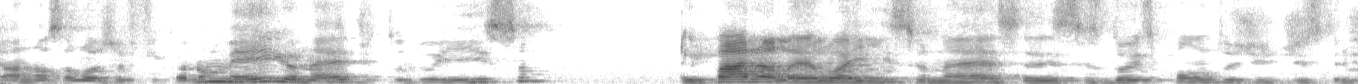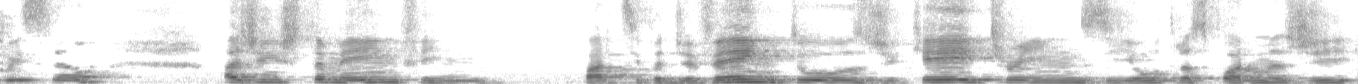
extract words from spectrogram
A nossa loja fica no meio, né, de tudo isso. E paralelo a isso, né, esses dois pontos de distribuição, a gente também, enfim, participa de eventos, de caterings e outras formas de,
